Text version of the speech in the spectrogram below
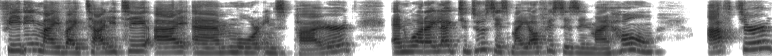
feeding my vitality, I am more inspired. And what I like to do since my office is in my home, after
